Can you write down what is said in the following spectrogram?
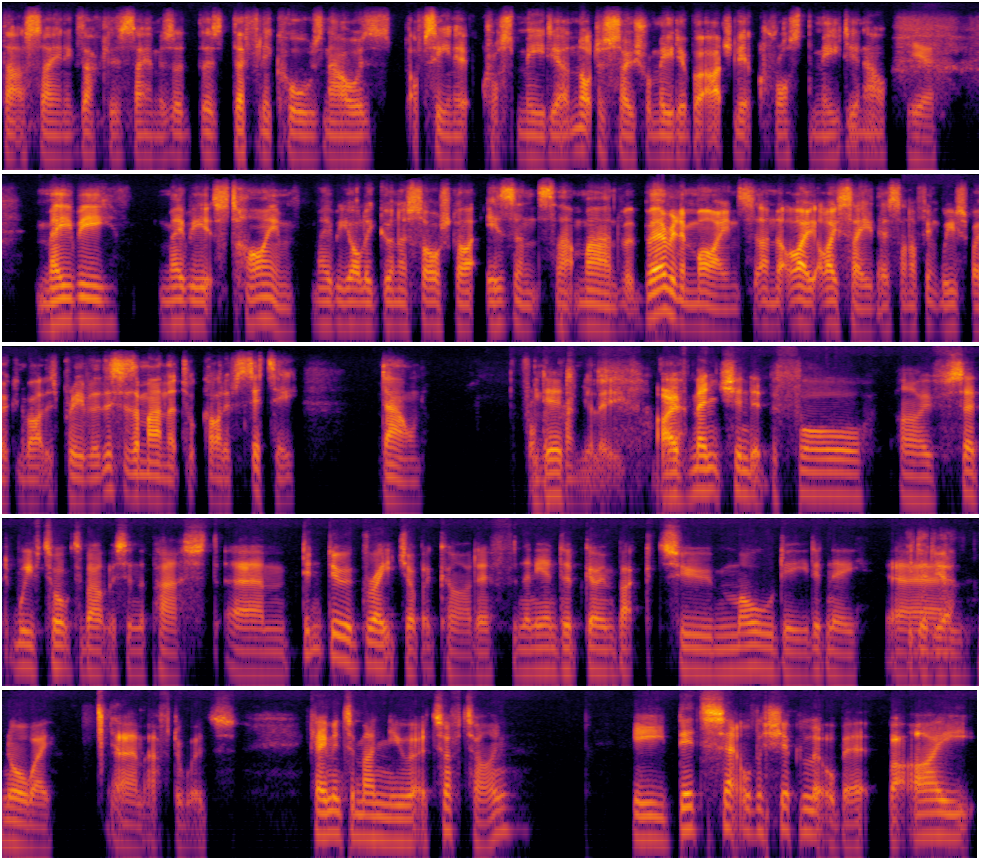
that are saying exactly the same. There's, a, there's definitely calls now, as I've seen it across media, not just social media, but actually across the media now. Yeah. Maybe maybe it's time. Maybe Ole Gunnar Solskjaer isn't that man. But bearing in mind, and I, I say this, and I think we've spoken about this previously, this is a man that took Cardiff City down from he the did. Premier League. I've mentioned it before. I've said we've talked about this in the past. Um, didn't do a great job at Cardiff, and then he ended up going back to Molde, didn't he? Um, he did, yeah. Um, Norway yeah. um, afterwards. Came into Man U at a tough time. He did settle the ship a little bit, but I,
